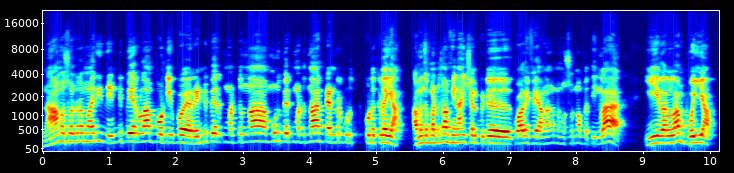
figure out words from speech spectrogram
நாம சொல்ற மாதிரி ரெண்டு பேர்லாம் போட்டி இப்போ ரெண்டு பேருக்கு மட்டும்தான் மூணு பேருக்கு மட்டும்தான் டெண்டர் கொடுக்கலையா? அவங்க மட்டும்தான் ஃபினான்ஷியல் பிட்டு குவாலிஃபை ஆனாங்கன்னு நம்ம சொன்னோம் பார்த்தீங்களா இதெல்லாம் பொய்யா?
